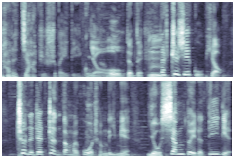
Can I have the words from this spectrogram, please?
它的价值是被低估？有，对不对？嗯。那这些股票趁着在震荡的过程里面有相对的低点，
